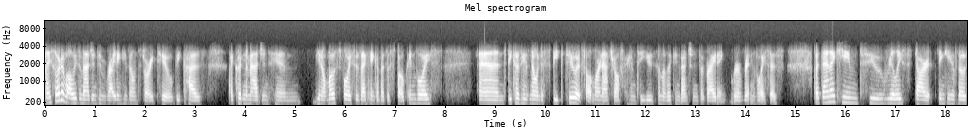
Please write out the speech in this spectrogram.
I sort of always imagined him writing his own story too, because I couldn't imagine him. You know, most voices I think of as a spoken voice. And because he has no one to speak to, it felt more natural for him to use some of the conventions of writing, or written voices. But then I came to really start thinking of those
